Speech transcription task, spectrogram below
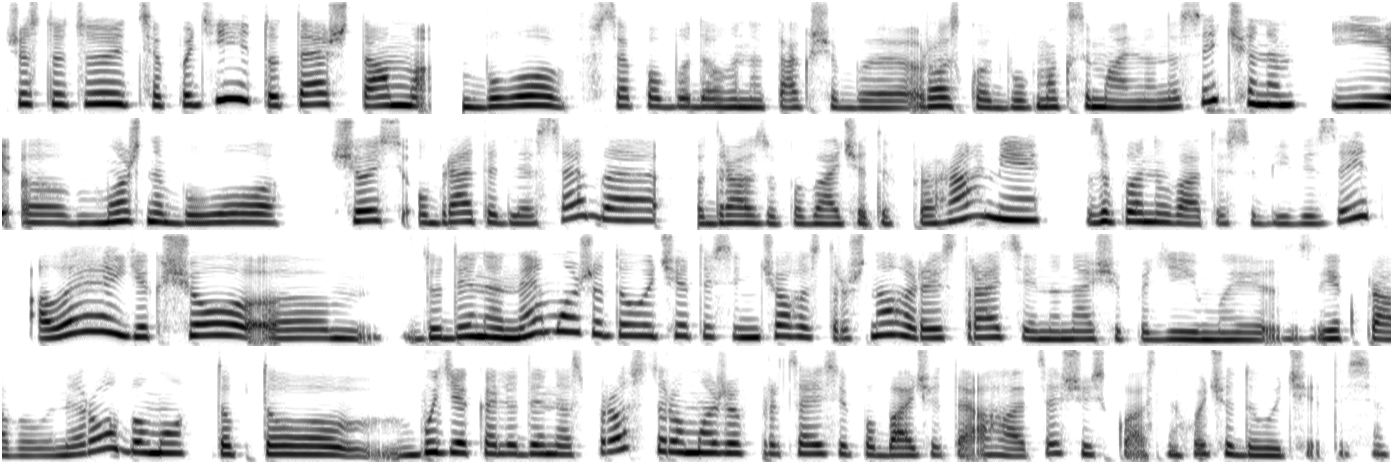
Що стосується подій, то теж там було все побудовано так, щоб розклад був максимально насиченим, і е, можна було щось обрати для себе, одразу побачити в програмі, запланувати собі візит. Але якщо е, людина не може долучитися, нічого страшного, реєстрації на наші події ми, як правило, не робимо. Тобто будь-яка людина з простору може в процесі побачити, ага, це щось класне, хочу долучитися.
